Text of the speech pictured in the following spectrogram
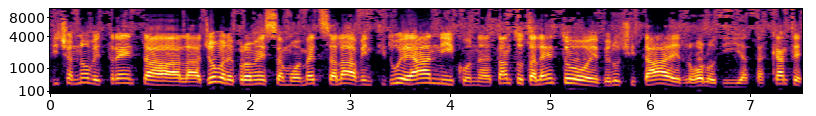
19.30 la giovane promessa Mohamed Salah, 22 anni, con tanto talento e velocità e il ruolo di attaccante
